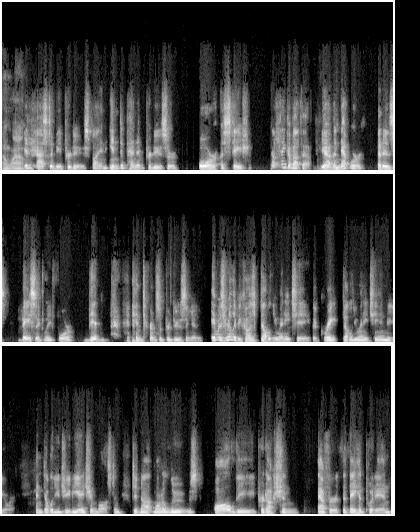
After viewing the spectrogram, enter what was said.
oh wow. it has to be produced by an independent producer or a station. Now, think about that. You have a network that is basically forbidden in terms of producing it. It was really because WNET, the great WNET in New York, and WGBH in Boston did not want to lose all the production effort that they had put in,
